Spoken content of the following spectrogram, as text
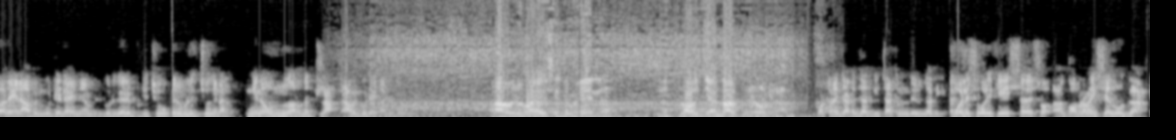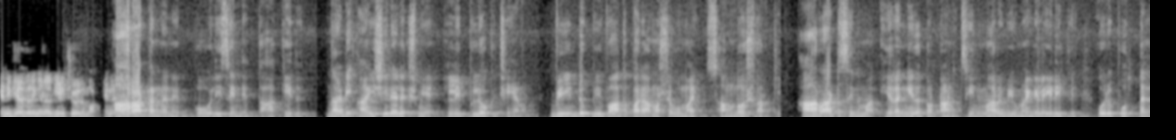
പറയുന്നത് ആ പെൺകുട്ടി ഡൈൻ ഞാൻ പെൺകുട്ടി കയറി പിടിച്ചു വിളിച്ചു ഇങ്ങനെ. ഇങ്ങനെ ഒന്നും നടന്നിട്ടില്ല. ആ പെൺകുട്ടിയെ കണ്ടിട്ടുള്ളൂ അവരുമായ താല്പര്യമുണ്ട് പൊട്ടനെ ചട്ടൻ ചതിക്കും ചട്ടൻ തിരിഞ്ഞു ചതിക്കും പോലീസ് പോലീസ് കേസ് കോംപ്രമൈസ് ചെയ്യാൻ നോക്കുകയാണ്. എനിക്കെതിരെ ഇങ്ങനെ കേസ് വരുമ്പോൾ ആറാട്ടണ്ണന് പോലീസിന്റെ താക്കീത്. നടി ഐശ്വര്യ ലക്ഷ്മിയെ ലിപ് ലോക്ക് ചെയ്യണം. വീണ്ടും വിവാദ പരാമർശവുമായി സന്തോഷ് വർക്കി. ആറാട്ട് സിനിമ ഇറങ്ങിയത് തൊട്ടാണ് സിനിമ റിവ്യൂ മേഖലയിലേക്ക് ഒരു പുത്തൻ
